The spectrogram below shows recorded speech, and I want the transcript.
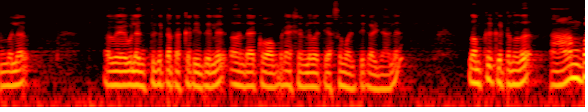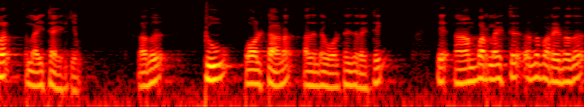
എമ്മിൽ വേവ് ലെങ്ത്ത് കിട്ടത്തക്ക രീതിയിൽ അതിന്റെ കോമ്പിനേഷനിൽ വ്യത്യാസം വരുത്തി കഴിഞ്ഞാൽ നമുക്ക് കിട്ടുന്നത് ആംബർ ലൈറ്റ് ആയിരിക്കും അത് ടു വോൾട്ടാണ് അതിന്റെ വോൾട്ടേജ് റേറ്റിംഗ്. ഈ ആംബർ ലൈറ്റ് എന്ന് പറയുന്നത്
